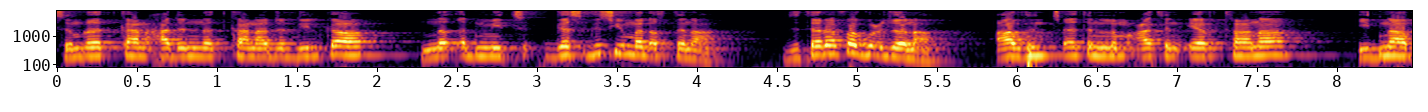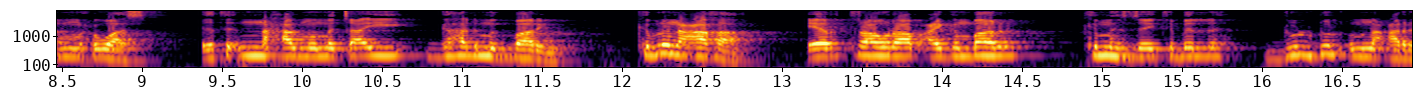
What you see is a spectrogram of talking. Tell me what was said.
ስምረትካን ሓድነትካን ኣደልዲልካ ንቕድሚት ገስግስ እዩ መልእኽትና ዝተረፈ ጉዕዞና ኣብ ህንፀትን ልምዓትን ኤርትራና ኢድና ብምሕዋስ እቲ እናሓልሞ መጻኢ ጋህዲ ምግባር እዩ ክብሪ ንዓኻ ኤርትራዊ ራብዓይ ግንባር ክምህ ዘይትብል ዱልዱል እምናዓረ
